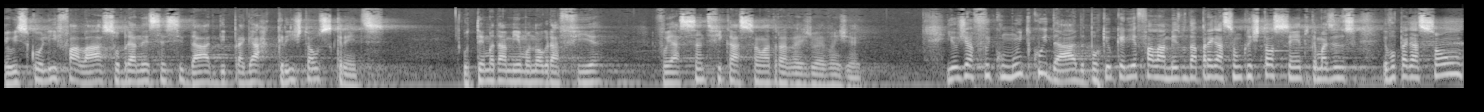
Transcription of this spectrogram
Eu escolhi falar sobre a necessidade de pregar Cristo aos crentes. O tema da minha monografia foi a santificação através do Evangelho. E eu já fui com muito cuidado, porque eu queria falar mesmo da pregação cristocêntrica, mas eu, eu vou pegar só um,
